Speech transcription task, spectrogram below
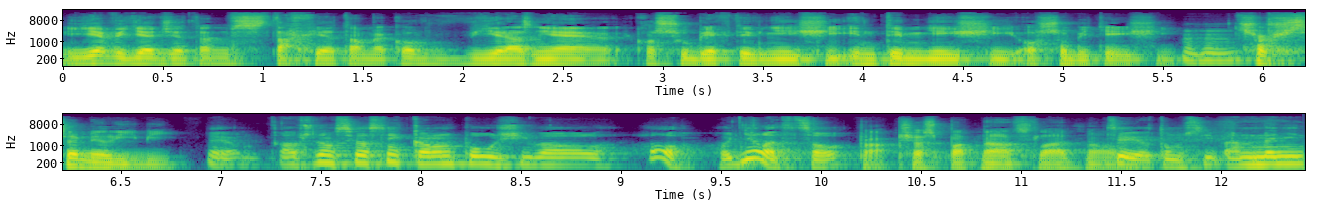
je vidět, že ten vztah je tam jako výrazně jako subjektivnější, intimnější, osobitější, mm-hmm. což se mi líbí. Jo, ale přitom si vlastně Canon používal ho, hodně let, co? A přes 15 let, no. Ty jo, to musí, a není,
